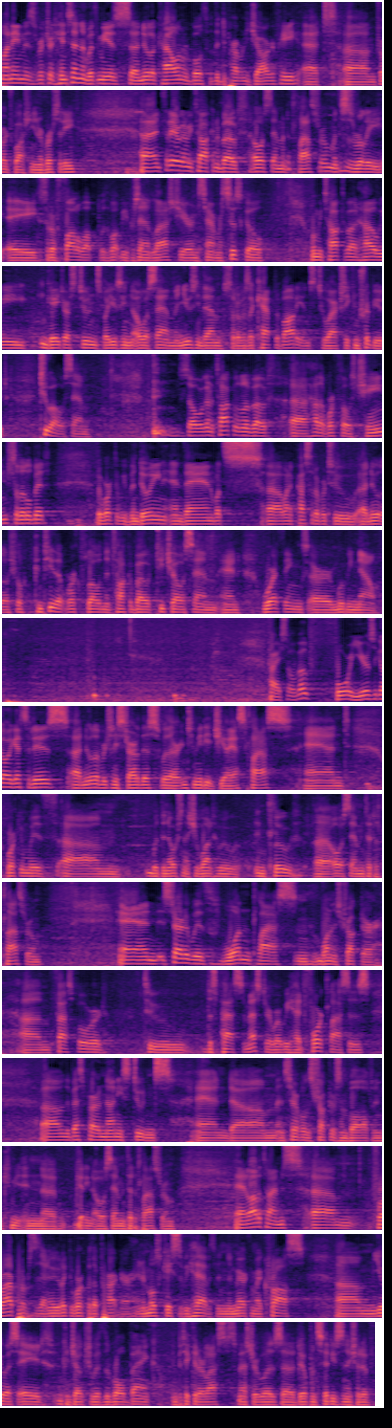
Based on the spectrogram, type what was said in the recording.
My name is Richard Hinton, and with me is uh, Nuala Cowan. We're both with the Department of Geography at um, George Washington University. Uh, and today we're going to be talking about OSM in the classroom, and this is really a sort of follow-up with what we presented last year in San Francisco when we talked about how we engage our students by using OSM and using them sort of as a captive audience to actually contribute to OSM. So we're going to talk a little about uh, how the workflow has changed a little bit, the work that we've been doing, and then what's, uh, when I pass it over to uh, Nuala, she'll continue that workflow and then talk about Teach OSM and where things are moving now. All right, so about four years ago, I guess it is, uh, Nuala originally started this with our intermediate GIS class and working with, um, with the notion that she wanted to include uh, OSM into the classroom. And it started with one class and one instructor. Um, fast forward to this past semester where we had four classes, um, the best part of 90 students and, um, and several instructors involved in, in uh, getting OSM into the classroom. And a lot of times, um, for our purposes, I anyway, we like to work with a partner. And in most cases we have, it's been the American Red Cross, um, USAID, in conjunction with the World Bank. In particular, last semester was uh, the Open Cities Initiative.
